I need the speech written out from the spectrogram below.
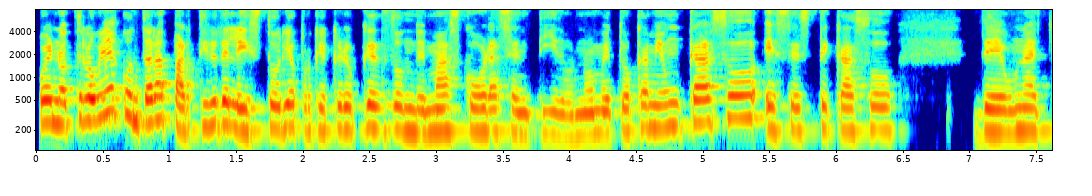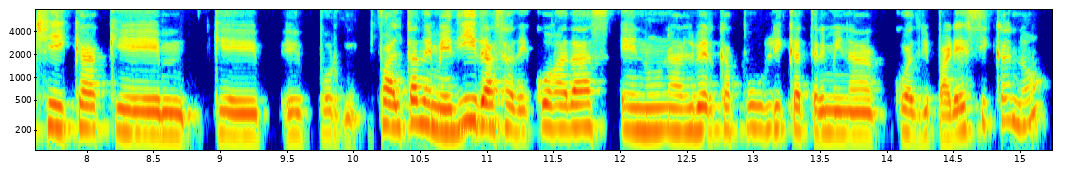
Bueno, te lo voy a contar a partir de la historia porque creo que es donde más cobra sentido, ¿no? Me toca a mí un caso, es este caso de una chica que, que eh, por falta de medidas adecuadas en una alberca pública termina cuadriparésica, ¿no?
